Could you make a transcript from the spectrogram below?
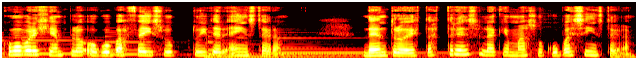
como por ejemplo ocupa Facebook, Twitter e Instagram. Dentro de estas tres, la que más ocupa es Instagram.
